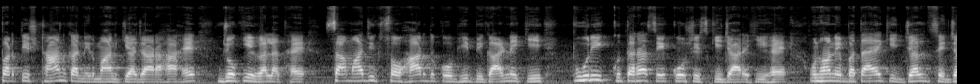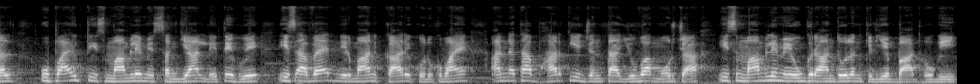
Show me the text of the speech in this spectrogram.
प्रतिष्ठान का निर्माण किया जा रहा है, जो कि गलत है। सामाजिक सौहार्द को भी बिगाड़ने की पूरी तरह से कोशिश की जा रही है। उन्होंने बताया कि जल्द से जल्द उपायुक्त इस मामले में संज्ञान लेते हुए इस अवैध निर्माण कार्य को रुकवाएँ, अन्यथा भारतीय जनता युवा मोर्चा इस मामले में उग्र आंदोलन के लिए बात होगी।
